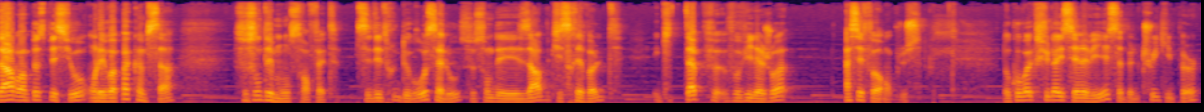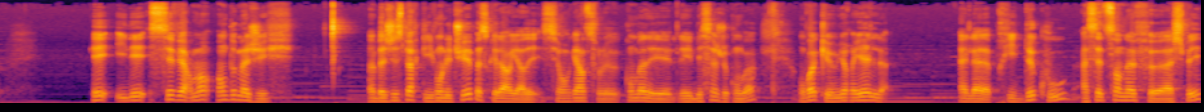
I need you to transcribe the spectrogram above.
arbres un peu spéciaux. On les voit pas comme ça. Ce sont des monstres en fait. C'est des trucs de gros salauds. Ce sont des arbres qui se révoltent et qui tapent vos villageois assez fort en plus. Donc on voit que celui-là il s'est réveillé, s'appelle Tree Keeper. Et il est sévèrement endommagé. Ah bah, J'espère qu'ils vont les tuer parce que là regardez, si on regarde sur le combat, les, les messages de combat, on voit que Muriel elle a pris deux coups à 709 HP. Euh,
